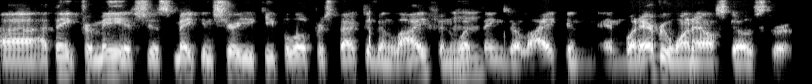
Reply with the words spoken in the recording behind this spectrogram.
uh, I think for me, it's just making sure you keep a little perspective in life and mm-hmm. what things are like and, and what everyone else goes through.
